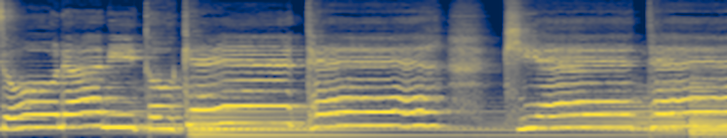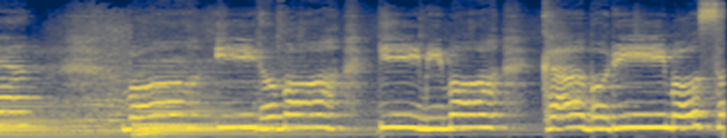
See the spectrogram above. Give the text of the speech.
空に溶けて消えてもう色も意味も香りもそ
